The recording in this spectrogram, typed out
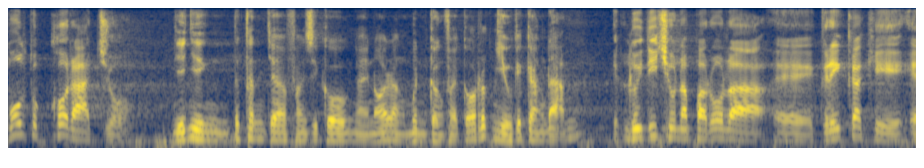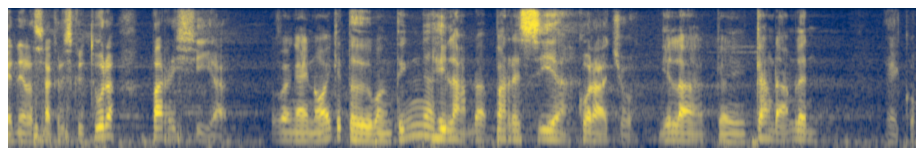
molto coraggio. dĩ nhiên Đức Thánh Cha Francisco ngài nói rằng mình cần phải có rất nhiều cái can đảm Lui dice una parola eh, greca che è nella Sacra Scrittura, paresia, và ngài nói cái từ bằng tiếng Hy Lạp đó paresia coraggio. nghĩa là cái can đảm lên Ecco.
